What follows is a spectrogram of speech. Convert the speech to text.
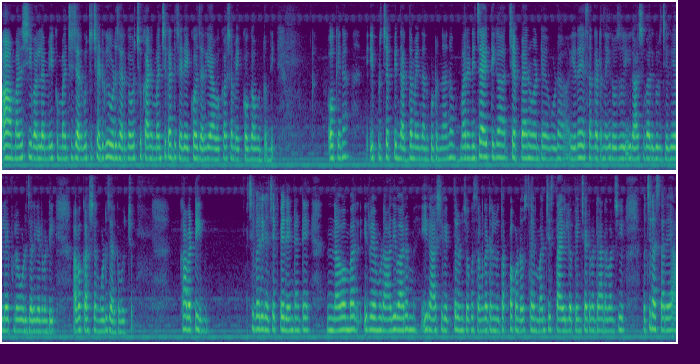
ఆ మనిషి వల్ల మీకు మంచి జరగవచ్చు చెడు కూడా జరగవచ్చు కానీ మంచి కంటే చెడు ఎక్కువ జరిగే అవకాశం ఎక్కువగా ఉంటుంది. ఓకేనా? ఇప్పుడు చెప్పింది అర్థమైంది అనుకుంటున్నాను. మరి నిజాయితీగా చెప్పాను అంటే కూడా ఇదే సంఘటన ఈరోజు ఈ రాశి వారి గురించి రియల్ లైఫ్లో కూడా జరిగేటువంటి అవకాశం కూడా జరగవచ్చు. కాబట్టి చివరిగా చెప్పేది ఏంటంటే నవంబర్ ఇరవై మూడు ఆదివారం ఈ రాశి వ్యక్తుల నుంచి ఒక సంఘటనలు తప్పకుండా వస్తాయి. మంచి స్థాయిలో పెంచేటువంటి ఆడమనిషి వచ్చినా సరే ఆ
